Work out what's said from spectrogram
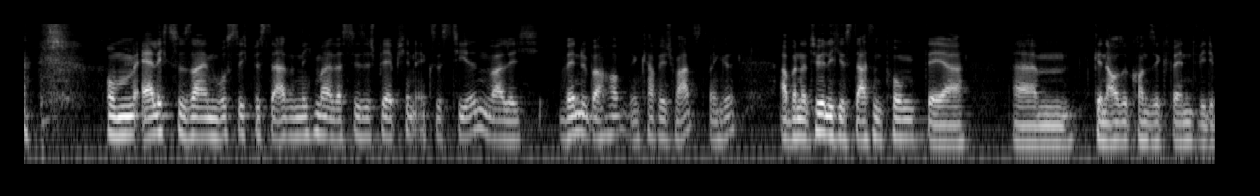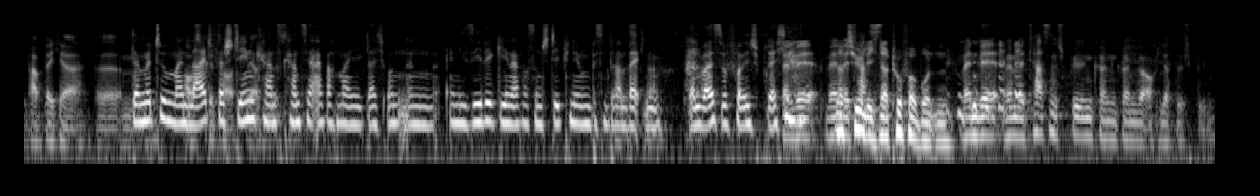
um ehrlich zu sein, wusste ich bis dato nicht mal, dass diese Stäbchen existieren, weil ich, wenn überhaupt, den Kaffee schwarz trinke. Aber natürlich ist das ein Punkt, der ähm, genauso konsequent wie die Pappbecher. Ähm, Damit du mein Leid verstehen kannst, kannst du ja einfach mal hier gleich unten in, in, die Seele gehen, einfach so ein Stäbchen nehmen, ein bisschen dran Alles lecken. Klar. Dann weißt du, wovon ich spreche. Wenn wir, wenn Natürlich, Tassen, naturverbunden. Wenn wir, wenn wir Tassen spülen können, können wir auch Löffel spülen.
